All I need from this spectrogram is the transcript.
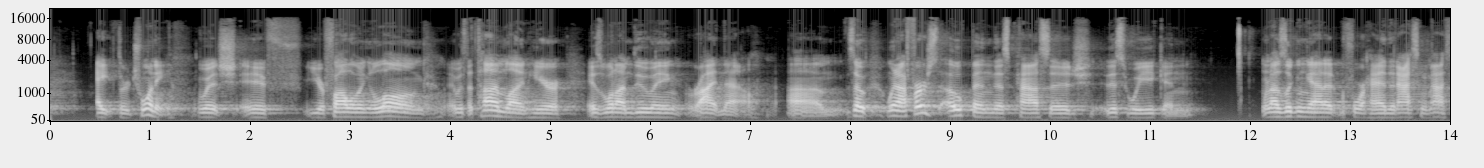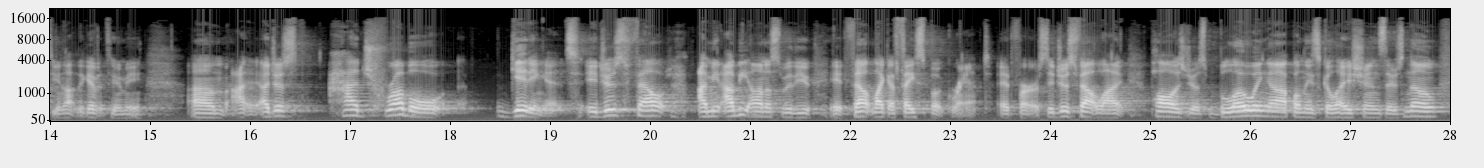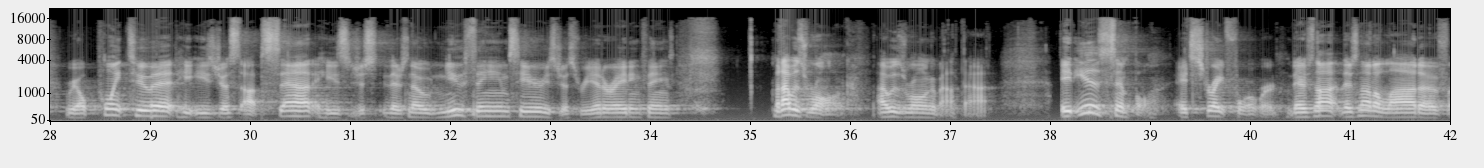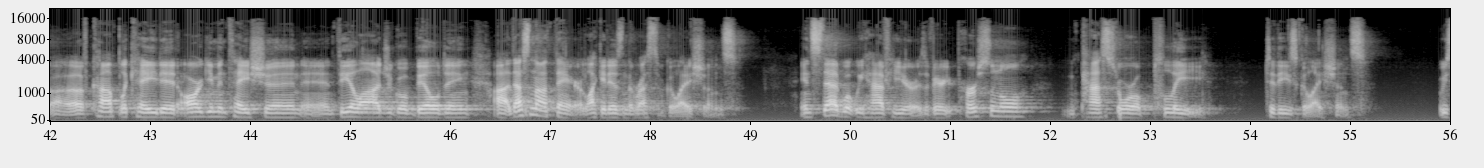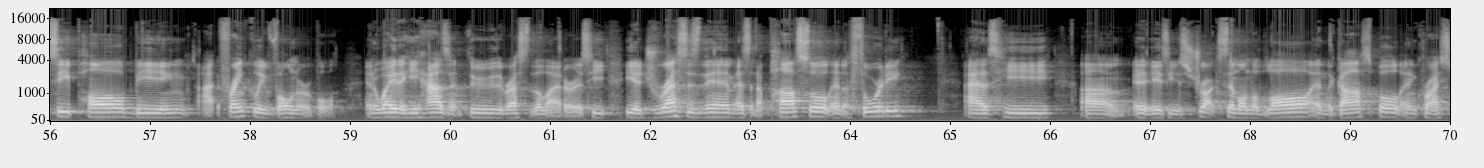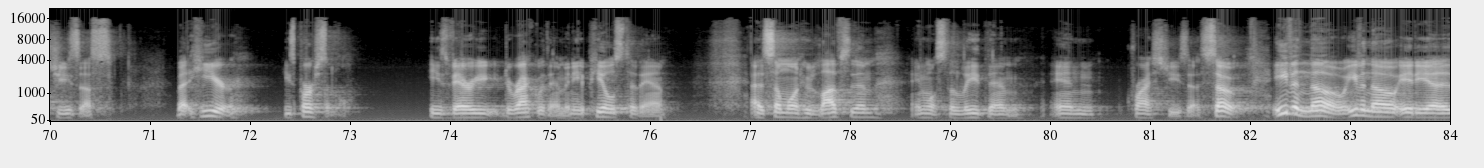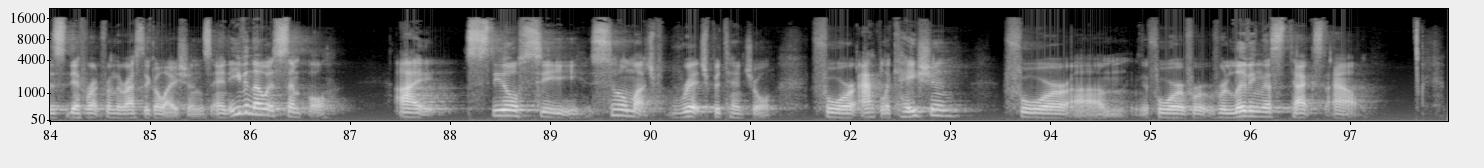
8 through 20, which, if you're following along with the timeline here, is what I'm doing right now. Um, so when I first opened this passage this week, and when I was looking at it beforehand and asking Matthew not to give it to me, um, I, I just had trouble getting it. It just felt, I mean, I'll be honest with you, it felt like a Facebook rant at first. It just felt like Paul is just blowing up on these Galatians. There's no real point to it. He, he's just upset. He's just, there's no new themes here. He's just reiterating things. But I was wrong. I was wrong about that. It is simple. It's straightforward. There's not, there's not a lot of, uh, of complicated argumentation and theological building. Uh, that's not there like it is in the rest of Galatians. Instead, what we have here is a very personal, pastoral plea to these Galatians. We see Paul being, uh, frankly, vulnerable in a way that he hasn't through the rest of the letter, as he, he addresses them as an apostle and authority, as he um, is he instructs them on the law and the gospel and Christ Jesus. But here, he's personal. He's very direct with them, and he appeals to them as someone who loves them and wants to lead them in Christ Jesus. So, even though, even though it is different from the rest of Galatians, and even though it's simple, I still see so much rich potential for application for, um, for, for, for living this text out.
